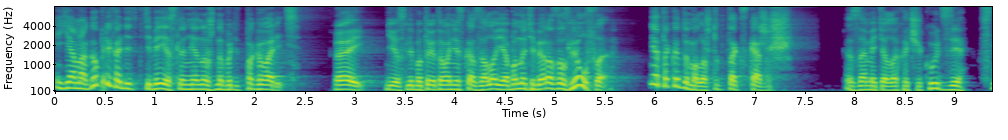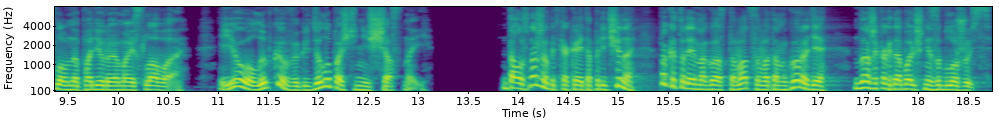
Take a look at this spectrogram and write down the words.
«Я могу приходить к тебе, если мне нужно будет поговорить?» «Эй, если бы ты этого не сказала, я бы на тебя разозлился!» «Я так и думала, что ты так скажешь» заметила Хачикудзи, словно парируя мои слова. Её улыбка выглядела почти несчастной. «Должна же быть какая-то причина, по которой я могу оставаться в этом городе, даже когда больше не заблужусь.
